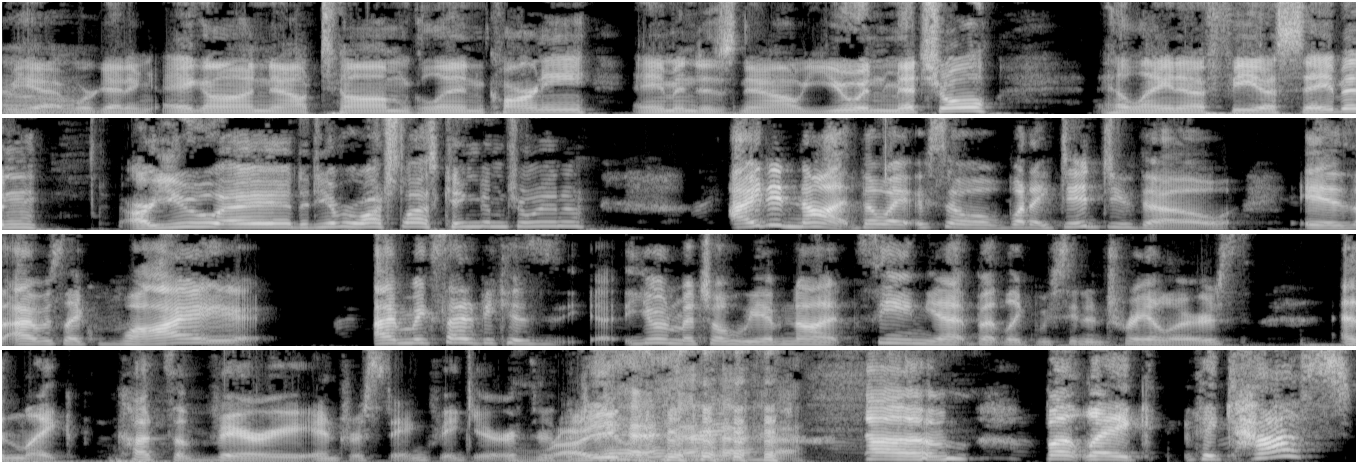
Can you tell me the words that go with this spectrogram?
We ha- we're getting Aegon now, Tom Glynn-Carney. Aemond is now Ewan Mitchell. Helaena Phia Saban. Are you a? Did you ever watch Last Kingdom, Joanna? I did not, though. I so what I did do though is I was like, why? I'm excited because Ewan Mitchell, we have not seen yet, but like we've seen in trailers, and like cuts a very interesting figure, through the Right? trailer. um, but like they cast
